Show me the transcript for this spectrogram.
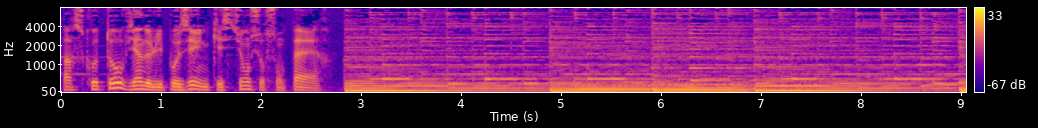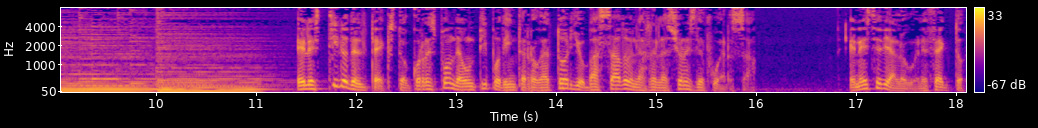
Parce qu'Otto vient de lui poser une question sur son père. El estilo del texto corresponde a un tipo de interrogatorio basado en las relaciones de fuerza. En este diálogo, en efecto,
